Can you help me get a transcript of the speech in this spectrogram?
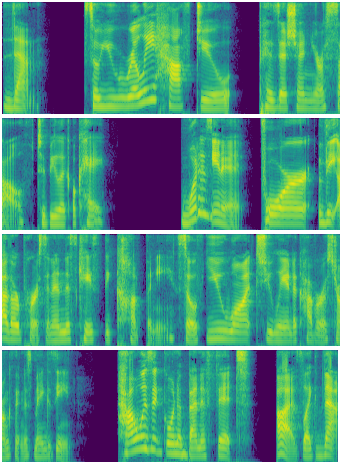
them. So you really have to position yourself to be like, okay, what is in it for the other person? In this case, the company. So if you want to land a cover of Strong Fitness magazine, how is it going to benefit us, like them?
